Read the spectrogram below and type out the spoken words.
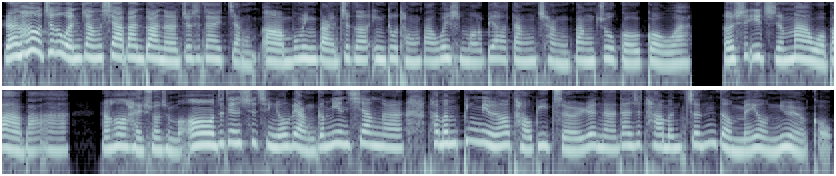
然后这个文章下半段呢，就是在讲啊、不明白这个印度同胞为什么不要当场帮助狗狗啊，而是一直骂我爸爸啊，然后还说什么哦，这件事情有两个面向啊，他们并没有要逃避责任啊，但是他们真的没有虐狗。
